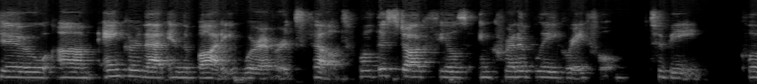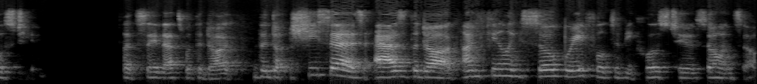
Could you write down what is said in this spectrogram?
to um, anchor that in the body wherever it's felt. Well, this dog feels incredibly grateful to be close to you. Let's say that's what the dog, the dog, she says as the dog, I'm feeling so grateful to be close to so and so.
